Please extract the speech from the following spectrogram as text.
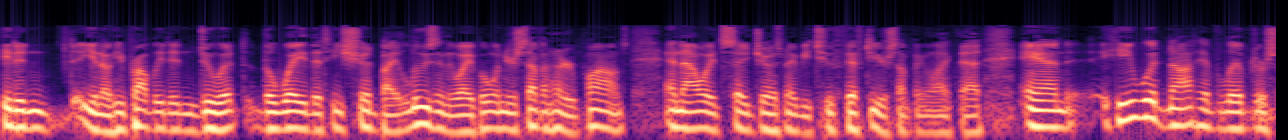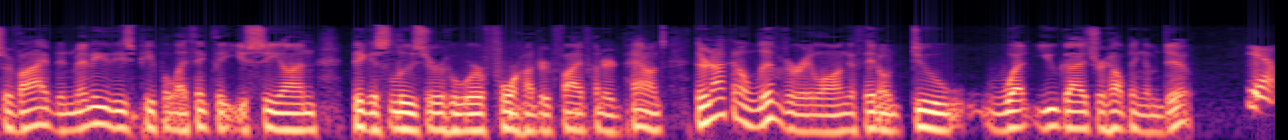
He didn't, you know, he probably didn't do it the way that he should by losing the weight, but when you're 700 pounds, and now I'd say Joe's maybe 250 or something like that, and he would not have lived or survived. And many of these people, I think that you see on Biggest Loser who were 400, 500 pounds, they're not going to live very long if they don't do what you guys are helping them do. Yeah,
